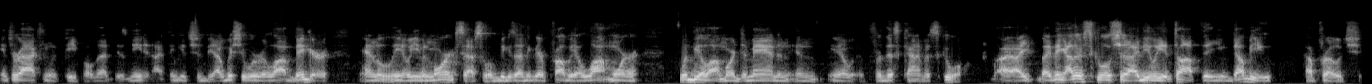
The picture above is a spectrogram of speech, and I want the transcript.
interacting with people that is needed. I think it should be. I wish it were a lot bigger and you know even more accessible because I think there are probably a lot more would be a lot more demand and in, you know for this kind of a school. I, I think other schools should ideally adopt the UW approach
